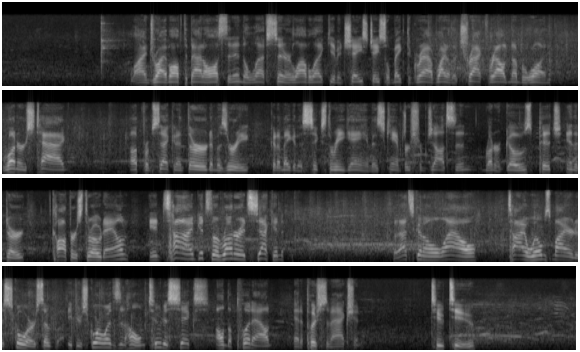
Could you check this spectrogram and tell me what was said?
Line drive off the bat, Austin into left center. LaViolette giving chase. Chase will make the grab right on the track for out number one. Runners tag up from second and third, and Missouri going to make it a 6-3 game as Campers from Johnston. Runner goes, pitch in the dirt. Coppers throw down in time, gets the runner at second. But that's going to allow Ty Wilmsmeyer to score. So if you're scoring with us at home, two to six on the putout, and to push some action. 2-2.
